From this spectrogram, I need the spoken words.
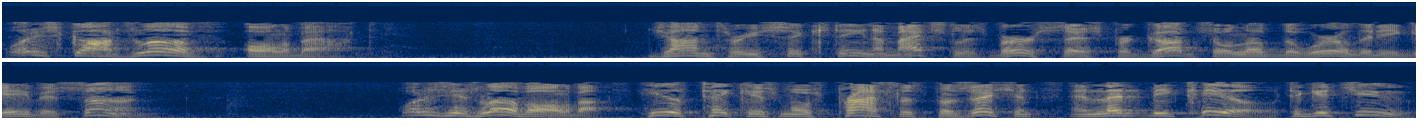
What is God's love all about? John 3:16, a matchless verse says, "For God so loved the world that he gave his son." What is his love all about? He'll take his most priceless possession and let it be killed to get you.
